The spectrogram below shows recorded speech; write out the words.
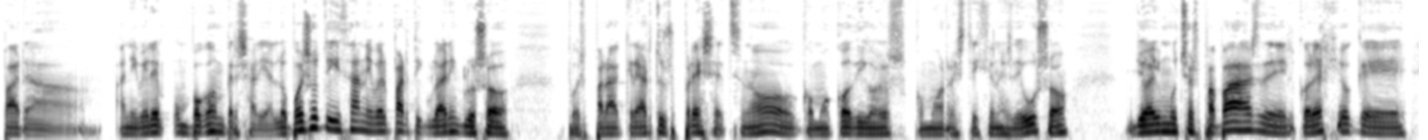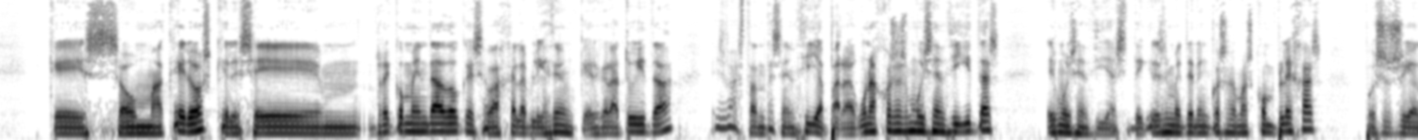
para a nivel un poco empresarial. Lo puedes utilizar a nivel particular incluso pues para crear tus presets, ¿no? Como códigos, como restricciones de uso. Yo hay muchos papás del colegio que que son maqueros, que les he mm, recomendado que se baje la aplicación, que es gratuita, es bastante sencilla. Para algunas cosas muy sencillitas, es muy sencilla. Si te quieres meter en cosas más complejas, pues eso ya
